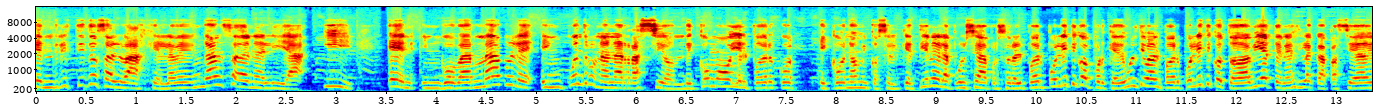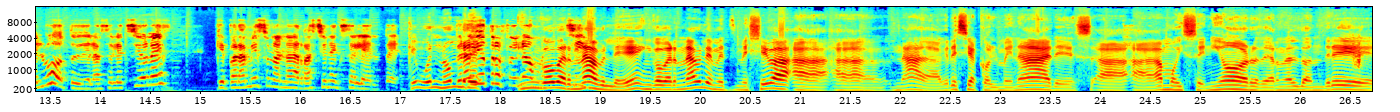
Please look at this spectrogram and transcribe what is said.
que en Distrito Salvaje, La venganza de Analía y en Ingobernable encuentro una narración de cómo hoy el poder económico es el que tiene la pulseada por sobre el poder político, porque de última el poder político todavía tenés la capacidad del voto y de las elecciones, que para mí es una narración excelente. Qué buen nombre. Pero hay otro fenómeno. Ingobernable, ¿eh? Ingobernable me, lleva a, nada, a Grecia Colmenares, a, Amo y Señor de Arnaldo André,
